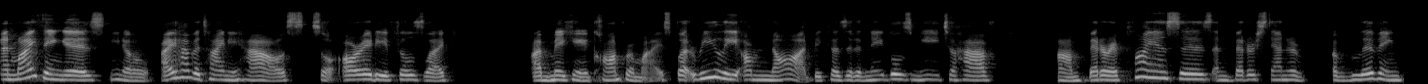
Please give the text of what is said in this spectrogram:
And my thing is, you know, I have a tiny house, so already it feels like I'm making a compromise, but really I'm not because it enables me to have um, better appliances and better standard of living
